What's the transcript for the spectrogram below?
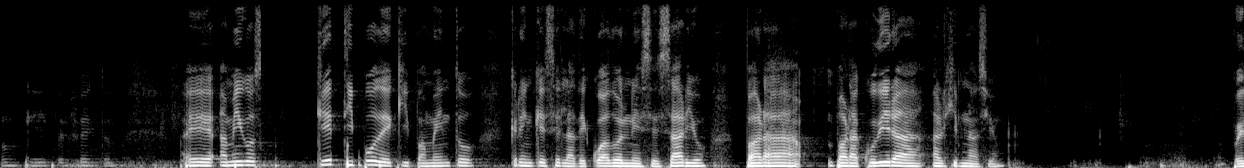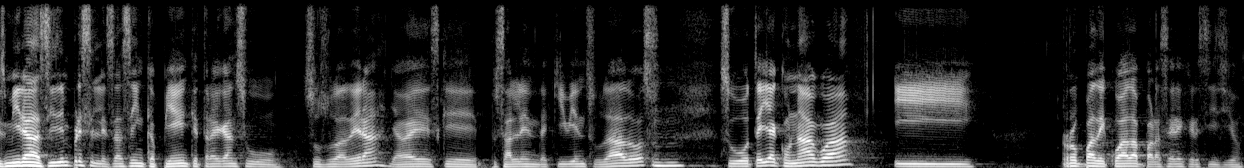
Ok, perfecto. Eh, amigos, ¿qué tipo de equipamiento creen que es el adecuado, el necesario para, para acudir a, al gimnasio? Pues mira, siempre se les hace hincapié en que traigan su, su sudadera, ya ves que pues, salen de aquí bien sudados, su botella con agua y ropa adecuada para hacer ejercicio.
